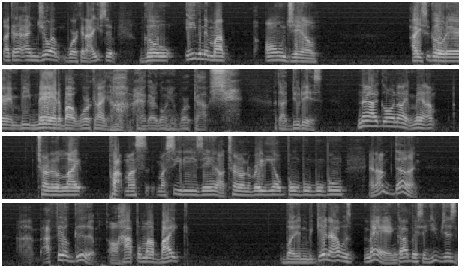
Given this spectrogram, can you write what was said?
Like I, enjoy working. I used to go even in my own gym. I used to go there and be mad about working. Like, oh man, I gotta go here and work out. Shit, I gotta do this. Now I go in there like, man, I'm turning the light, pop my my CDs in, I'll turn on the radio, boom, boom, boom, boom, and I'm done. I, I feel good. I'll hop on my bike. But in the beginning, I was mad, and God basically said, "You just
